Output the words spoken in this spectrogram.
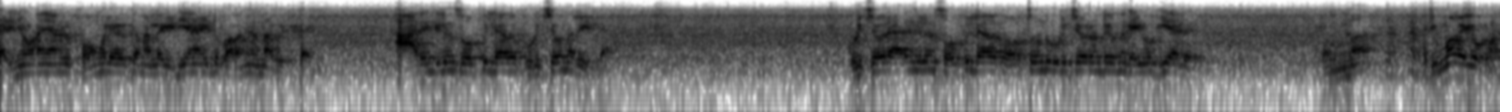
കഴിഞ്ഞ തവണ ഞാനൊരു ഫോമുലയൊക്കെ നല്ല ഇടിയനായിട്ട് പറഞ്ഞു തന്നാ വിട്ടെ. ആരെങ്കിലും സോപ്പില്ലാതെ കുളിച്ചോന്നറിയില്ല. കുളിച്ചവരാരെങ്കിലും സോപ്പില്ലാതെ തോർത്തുകൊണ്ട് കുളിച്ചവരുണ്ട് എന്ന് കൈവക്കിയാൽ ഒന്ന് ചുമ്മാ കൈവക്കണം.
